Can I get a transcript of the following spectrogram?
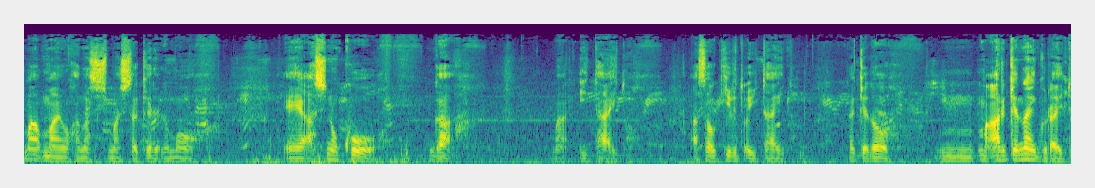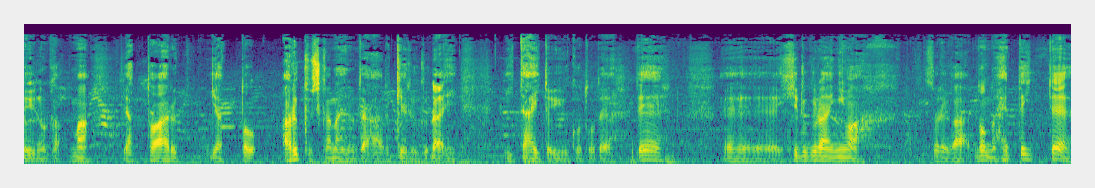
まあ前お話ししましたけれども、えー、足の甲が、まあ、痛いと。朝起きると痛いと。だけどうんまあ、歩けないぐらいというのが、まあ、やっと歩やっと歩くしかないので歩けるぐらい痛いということで。で、えー、昼ぐらいにはそれがどんどん減っていって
